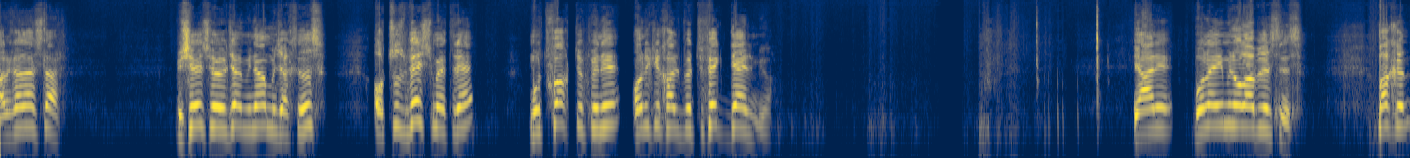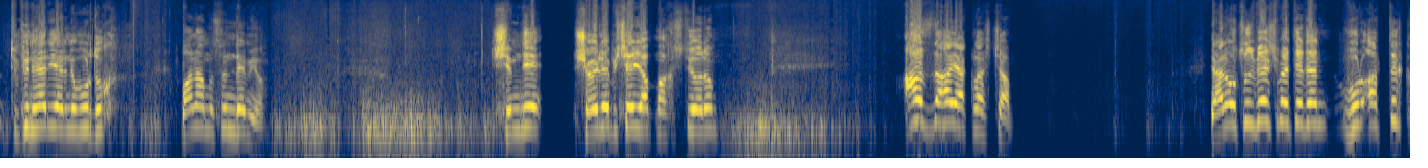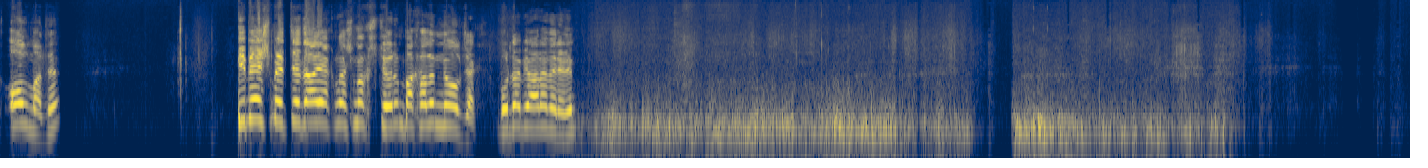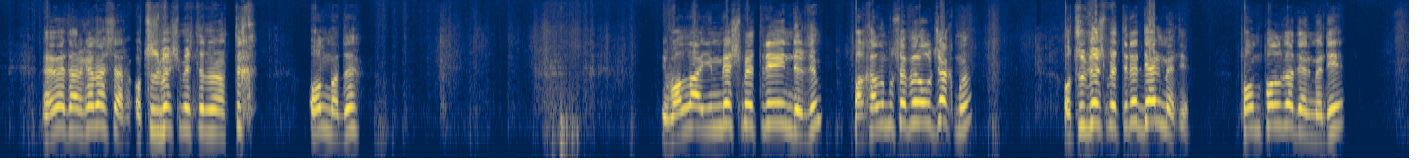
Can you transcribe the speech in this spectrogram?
Arkadaşlar bir şey söyleyeceğim inanmayacaksınız. 35 metre mutfak tüpünü 12 kalibre tüfek delmiyor. Yani buna emin olabilirsiniz. Bakın tüpün her yerini vurduk. Bana mısın demiyor. Şimdi şöyle bir şey yapmak istiyorum. Az daha yaklaşacağım. Yani 35 metreden vur attık olmadı. Bir 5 metre daha yaklaşmak istiyorum. Bakalım ne olacak. Burada bir ara verelim. Evet arkadaşlar 35 metreden attık. Olmadı. E, Vallahi 25 metreye indirdim. Bakalım bu sefer olacak mı? 35 metre delmedi. Pompalı da delmedi.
